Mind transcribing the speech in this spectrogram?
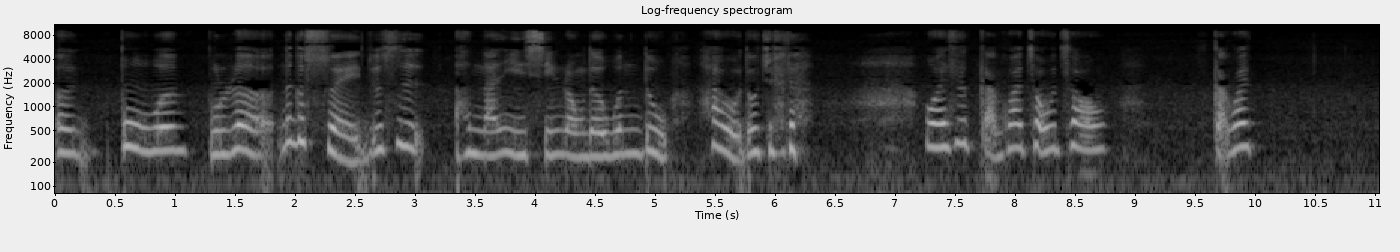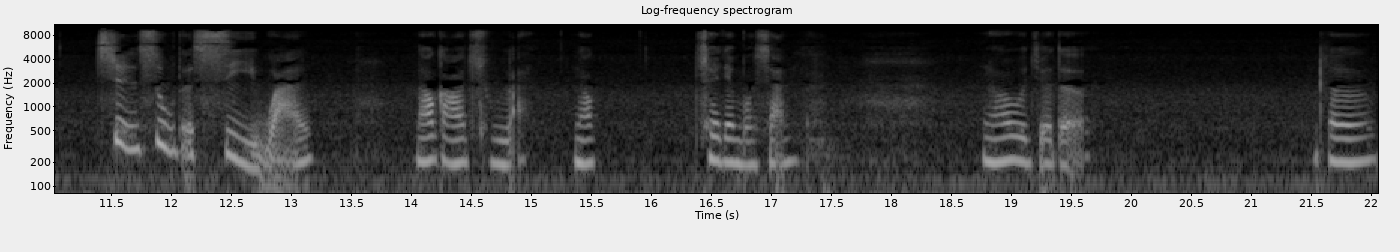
呃不温不热，那个水就是很难以形容的温度，害我都觉得我还是赶快冲冲，赶快迅速的洗完，然后赶快出来，然后吹电风扇，然后我觉得，呃，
